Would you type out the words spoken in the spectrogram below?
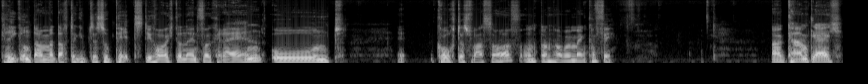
kriege und dann habe ich gedacht, da gibt es ja so Pads, die haue ich dann einfach rein und äh, koche das Wasser auf und dann habe ich meinen Kaffee. Äh, kam gleich,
